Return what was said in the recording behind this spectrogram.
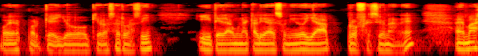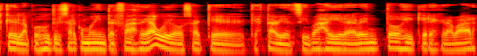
pues porque yo quiero hacerlo así y te da una calidad de sonido ya profesional. ¿eh? Además que la puedes utilizar como interfaz de audio, o sea que, está bien. Si vas a ir a eventos y quieres grabar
